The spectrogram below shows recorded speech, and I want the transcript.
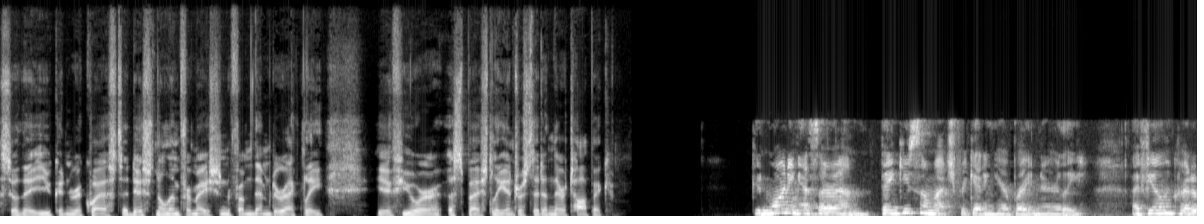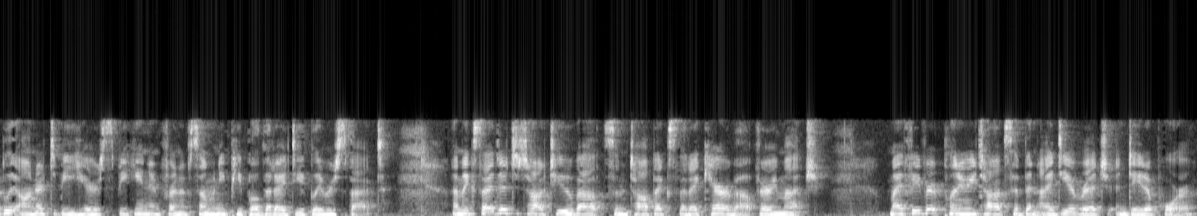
so that you can request additional information from them directly if you are especially interested in their topic. Good morning, SRM. Thank you so much for getting here bright and early. I feel incredibly honored to be here speaking in front of so many people that I deeply respect. I'm excited to talk to you about some topics that I care about very much. My favorite plenary talks have been idea rich and data poor.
